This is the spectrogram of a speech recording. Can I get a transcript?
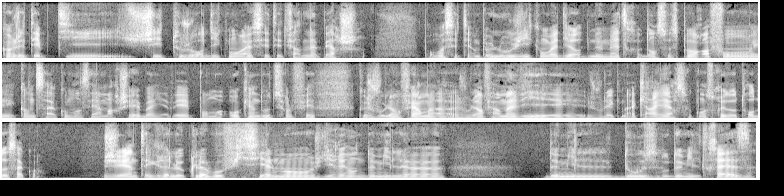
Quand j'étais petit, j'ai toujours dit que mon rêve c'était de faire de la perche. Pour moi, c'était un peu logique, on va dire, de me mettre dans ce sport à fond. Et quand ça a commencé à marcher, bah, il y avait pour moi aucun doute sur le fait que je voulais en faire ma, je voulais en faire ma vie et je voulais que ma carrière se construise autour de ça, quoi. J'ai intégré le club officiellement, je dirais en 2000. Euh, 2012 ou 2013.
